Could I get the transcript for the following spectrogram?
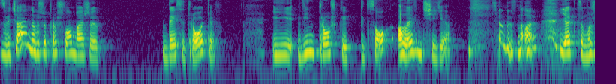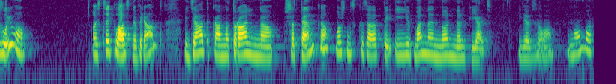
Звичайно, вже пройшло майже 10 років, і він трошки підсох, але він ще є. Я не знаю, як це можливо. Ось цей класний варіант. Я така натуральна шатенка, можна сказати, і в мене 005. Я взяла номер,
